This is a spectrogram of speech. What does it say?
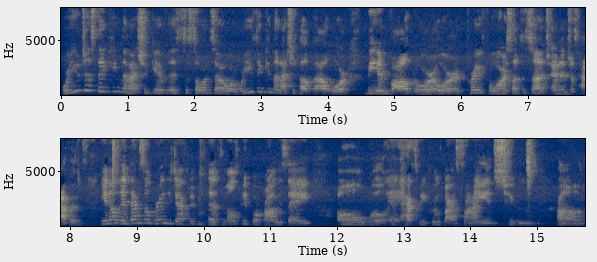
Were you just thinking that I should give this to so and so, or were you thinking that I should help out, or be involved, or or pray for such and such, and it just happens. You know, and that's so crazy, Jazmine, because most people probably say, "Oh, well, it has to be proved by science to um,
